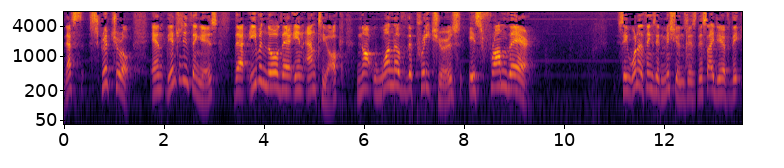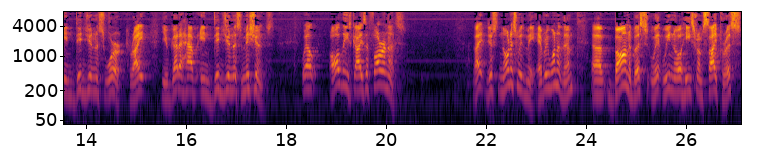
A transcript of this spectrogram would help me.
That's scriptural. And the interesting thing is that even though they're in Antioch, not one of the preachers is from there. See, one of the things in missions is this idea of the indigenous work, right? You've got to have indigenous missions. Well, all these guys are foreigners. Right? Just notice with me, every one of them. Uh, Barnabas, we, we know he's from Cyprus.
